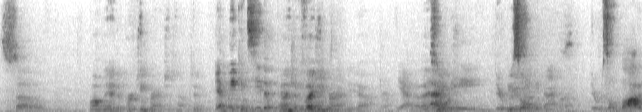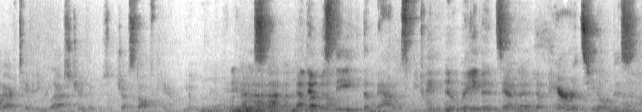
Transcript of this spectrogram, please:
So, Well, they had the perching branches now too. and we can see the. And the fledgling branch, yeah. Yeah, Yeah, that's that'll huge. be, There was a that'll be nice. there was a lot of activity last year that was just off camera. Mm-hmm. And it was it was the the battles between the ravens and the, the parents, you know, this Yeah.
